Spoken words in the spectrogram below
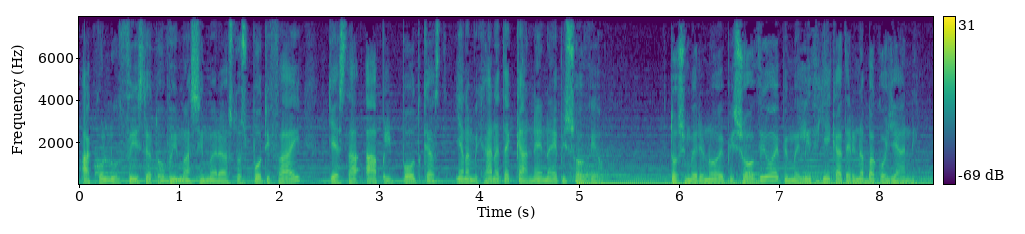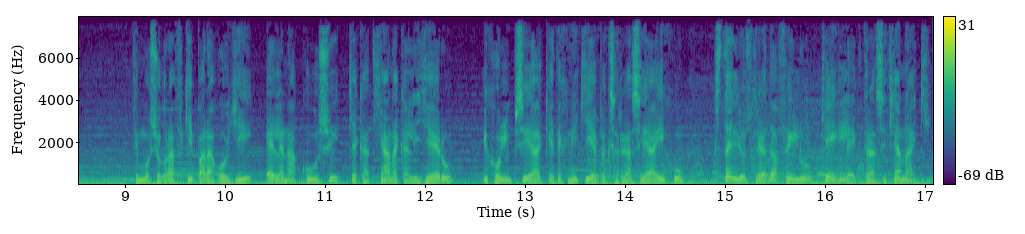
Ακολουθήστε το βήμα σήμερα στο Spotify και στα Apple Podcast για να μην χάνετε κανένα επεισόδιο. Το σημερινό επεισόδιο επιμελήθηκε η Κατερίνα Μπακογιάννη. Δημοσιογραφική παραγωγή Έλενα Κούση και Κατιάνα Καλιγέρου, ηχοληψία και τεχνική επεξεργασία ήχου Στέλιος Τριανταφύλου και Ηλέκτρα Σιτιανάκη.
